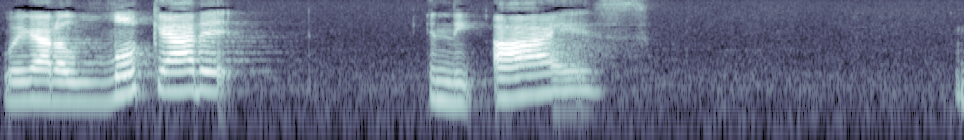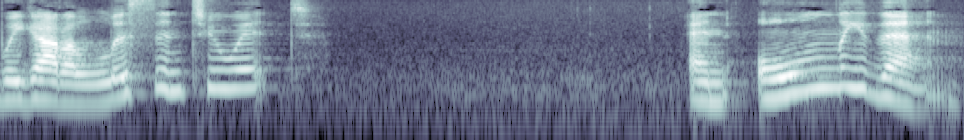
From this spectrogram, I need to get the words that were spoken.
We got to look at it in the eyes. We got to listen to it. And only then,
